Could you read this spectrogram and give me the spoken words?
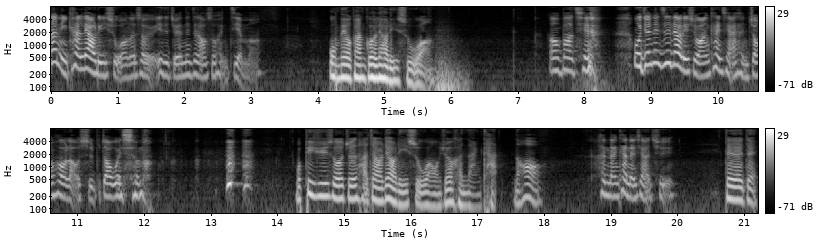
那你看《料理鼠王》的时候，有一直觉得那只老鼠很贱吗？我没有看过《料理鼠王》。哦，抱歉，我觉得那只料理鼠王看起来很忠厚老实，不知道为什么。我必须说，就是它叫《料理鼠王》，我觉得很难看，然后很难看得下去。对对对，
